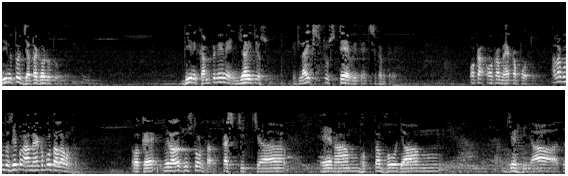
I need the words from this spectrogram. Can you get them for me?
దీనితో జతగడుతుంది దీని కంపెనీని ఎంజాయ్ చేస్తుంది. It likes to stay with its company ఒక ఒక మేకపోతు. అలా కొంతసేపు ఆ మేకపోతు అలా ఉంటుంది. ఓకే మీరు అలా చూస్తూ ఉంటారు. కశ్చిచ్చ ఏనాం భుక్త భోజాం జహియాత్.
